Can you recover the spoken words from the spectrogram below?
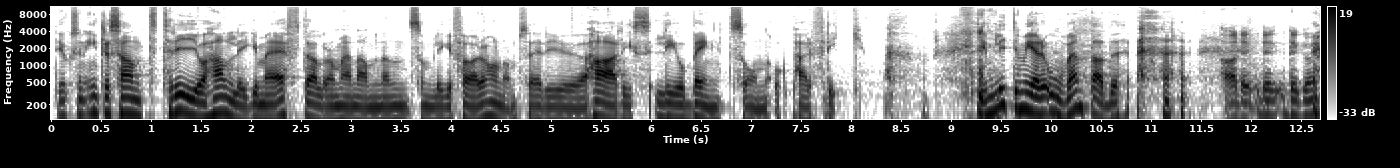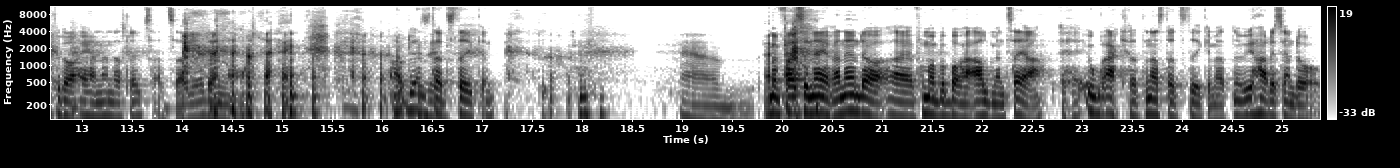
Det är också en intressant trio han ligger med efter alla de här namnen som ligger före honom. Så är det ju Haris, Leo Bengtsson och Per Frick. Det är lite mer oväntad. Ja, det, det, det går inte att dra en enda slutsats av den, eh, av den statistiken. Um, Men fascinerande ändå, eh, får man väl bara allmänt säga, eh, oaktat den här statistiken med att nu är Harris ändå,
